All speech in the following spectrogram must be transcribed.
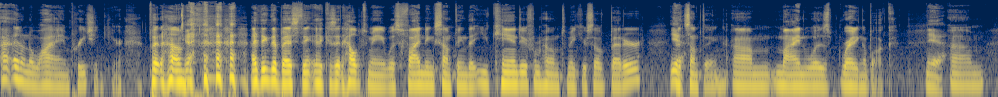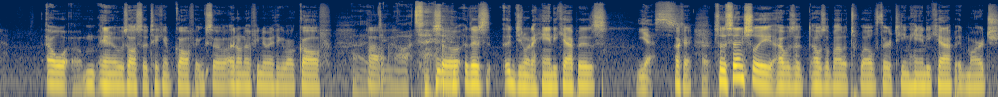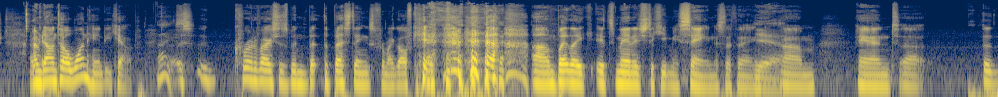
I, I don't know why I am preaching here, but um, I think the best thing because it helped me was finding something that you can do from home to make yourself better yeah at something. Um, mine was writing a book. yeah Um, oh, um, and it was also taking up golfing. So I don't know if you know anything about golf. I uh, do not So there's, uh, do you know what a handicap is? yes Okay. Uh, So essentially, I was a I was about a 12, 13 handicap in March. I'm down to a one handicap. nice Uh, Coronavirus has been be- the best things for my golf game, um, but like it's managed to keep me sane is the thing. Yeah. Um, and uh, uh,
